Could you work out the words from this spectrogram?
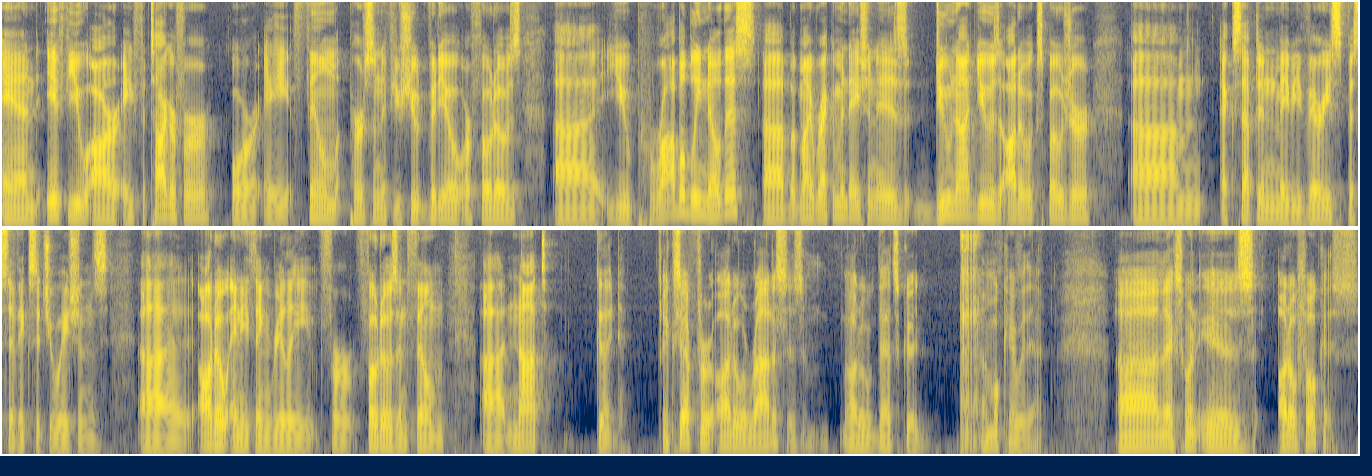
And if you are a photographer or a film person, if you shoot video or photos, uh, you probably know this. Uh, but my recommendation is do not use auto exposure, um, except in maybe very specific situations. Uh, auto anything really for photos and film, uh, not good. except for autoeroticism. Auto, that's good. I'm okay with that. Uh, next one is autofocus.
